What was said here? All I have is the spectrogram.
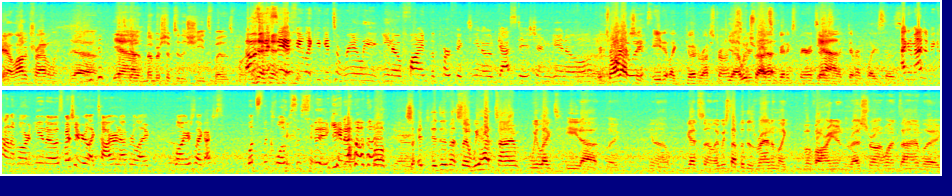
Yeah, a lot of traveling. Yeah. Yeah. Let's get a membership to the Sheetz by this point. I was gonna say, I feel like you get to really, you know, find the perfect, you know, gas station, you know. We try to actually eat at like good restaurants. Yeah, we We've try had that. some good experiences Yeah. in like different places. I can imagine it'd be kind of hard, you know, especially if you're like tired after like long. You're just like, I just, what's the closest thing, you know? well, so it, it depends. So we have time. We like to eat out, like you know, get some. Like we stopped at this random like Bavarian restaurant one time, like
